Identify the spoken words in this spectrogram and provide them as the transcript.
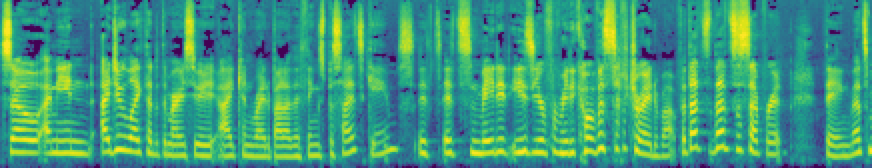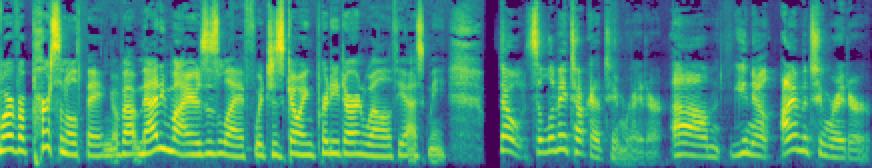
So, I mean, I do like that at the Mary Sue I can write about other things besides games. It's it's made it easier for me to come up with stuff to write about. But that's that's a separate thing. That's more of a personal thing about Maddy Myers' life, which is going pretty darn well, if you ask me. So, so let me talk about Tomb Raider. Um, you know, I'm a Tomb Raider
